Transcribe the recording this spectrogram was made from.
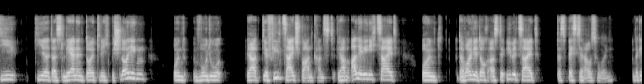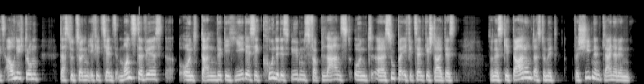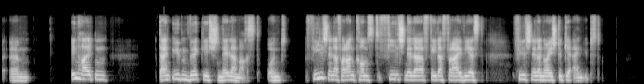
die dir das Lernen deutlich beschleunigen und wo du ja, dir viel Zeit sparen kannst. Wir haben alle wenig Zeit und da wollen wir doch aus der Übezeit das Beste rausholen. Und da geht es auch nicht darum, dass du zu einem Effizienzmonster wirst und dann wirklich jede Sekunde des Übens verplanst und äh, super effizient gestaltest, sondern es geht darum, dass du mit verschiedenen kleineren ähm, Inhalten dein Üben wirklich schneller machst und viel schneller vorankommst, viel schneller fehlerfrei wirst, viel schneller neue Stücke einübst.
